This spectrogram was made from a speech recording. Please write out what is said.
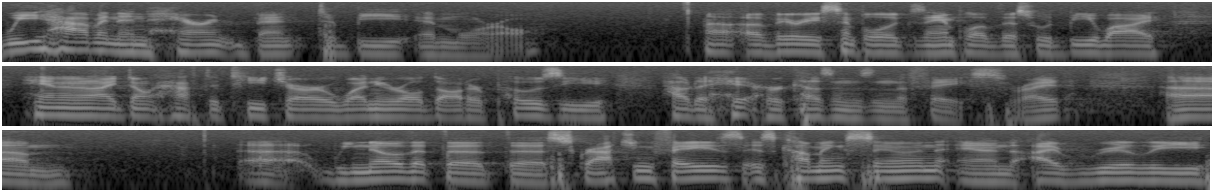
We have an inherent bent to be immoral. Uh, a very simple example of this would be why Hannah and I don't have to teach our one year old daughter Posey how to hit her cousins in the face, right? Um, uh, we know that the, the scratching phase is coming soon, and I really,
